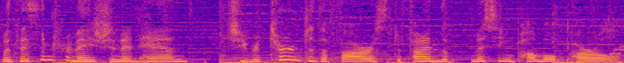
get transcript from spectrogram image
With this information in hand, she returned to the forest to find the missing pommel Pearl.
